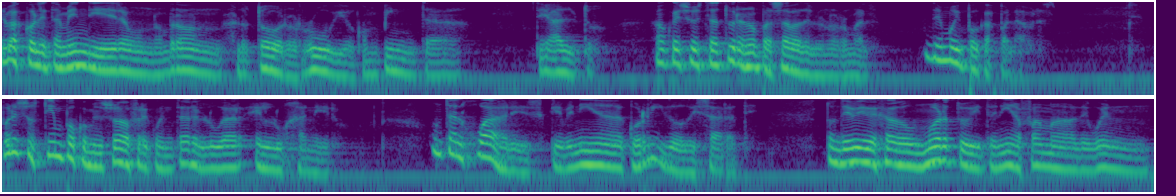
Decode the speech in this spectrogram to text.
El vasco Letamendi era un hombrón a lo toro, rubio, con pinta de alto, aunque su estatura no pasaba de lo normal, de muy pocas palabras. Por esos tiempos comenzó a frecuentar el lugar El Lujanero, un tal Juárez que venía corrido de Zárate, donde había dejado un muerto y tenía fama de buen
